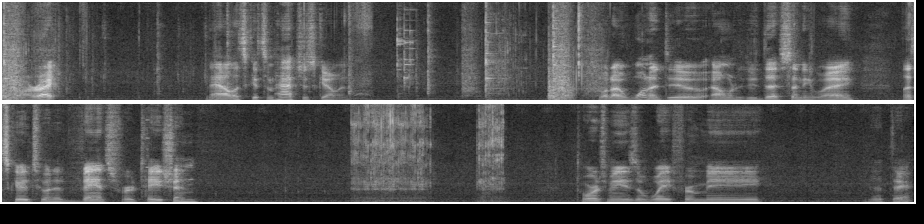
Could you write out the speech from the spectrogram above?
Alright. Now let's get some hatches going. What I want to do, I want to do this anyway. Let's go to an advanced rotation. Towards me is away from me. Is it there?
